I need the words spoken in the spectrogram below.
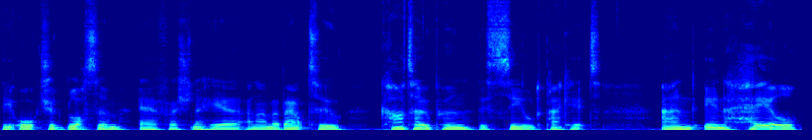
the Orchard Blossom air freshener here and I'm about to cut open this sealed packet and inhale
